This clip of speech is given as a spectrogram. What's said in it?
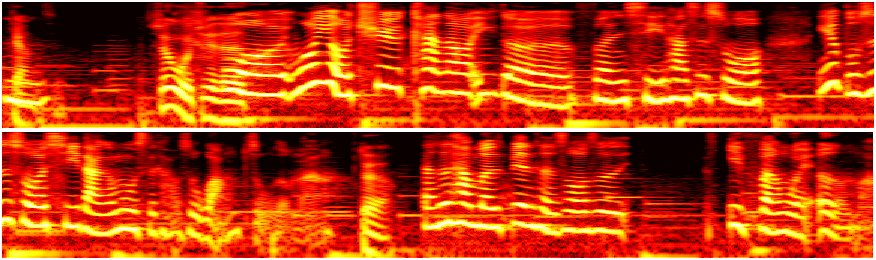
这样子，嗯、所以我觉得我我有去看到一个分析，他是说，因为不是说西达跟穆斯卡是王族的嘛？对啊。但是他们变成说是一分为二嘛？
